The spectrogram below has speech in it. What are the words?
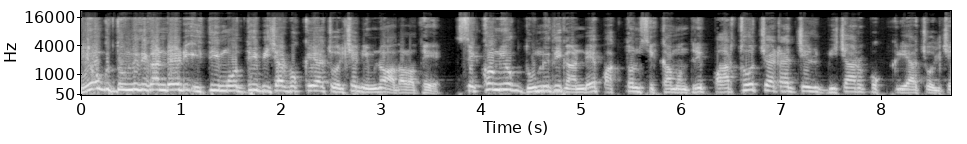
নিয়োগ দুর্নীতিকাণ্ডের ইতিমধ্যে বিচার প্রক্রিয়া চলছে নিম্ন আদালতে। শিক্ষক নিয়োগ দুর্নীতিকাণ্ডে প্রাক্তন শিক্ষামন্ত্রী পার্থ চ্যাটার্জির বিচার প্রক্রিয়া চলছে।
